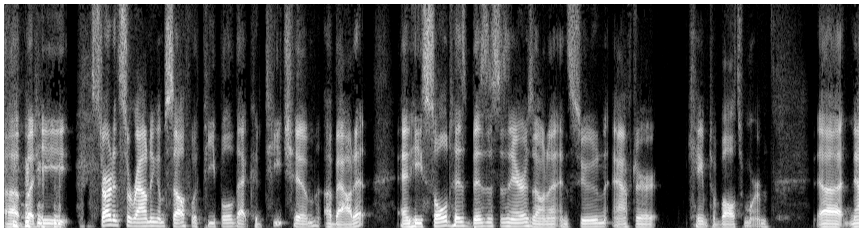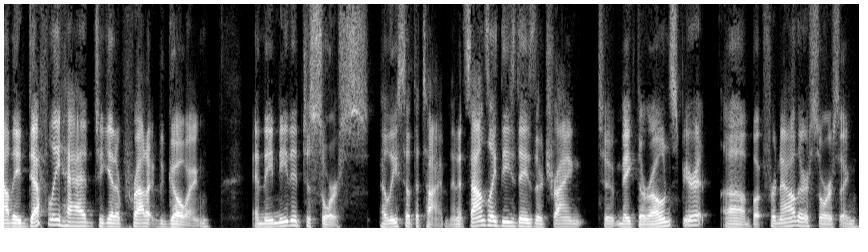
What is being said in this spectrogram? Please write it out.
uh, but he started surrounding himself with people that could teach him about it. And he sold his businesses in Arizona and soon after came to Baltimore. Uh, now, they definitely had to get a product going and they needed to source, at least at the time. And it sounds like these days they're trying to make their own spirit, uh, but for now they're sourcing.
